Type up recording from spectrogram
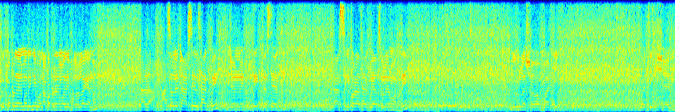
তো কটনের মধ্যে নিব না কটনের মধ্যে ভালো লাগে না। আর আসলে টার্সেল থাকবে এই জন্য একটু দেখতেছি আর কি। টার্সেল করা থাকবে আঁচলের মধ্যে। এগুলো সব বাটিক বাটিক শাড়ি।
